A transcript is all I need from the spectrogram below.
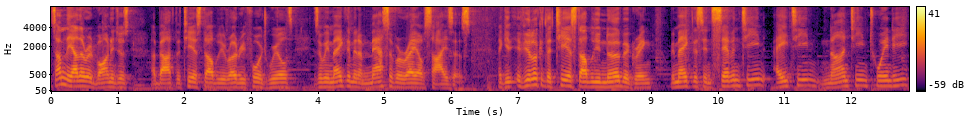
Some of the other advantages about the TSW rotary forge wheels is that we make them in a massive array of sizes. Like if you look at the TSW Nürburgring, we make this in 17, 18, 19, 20,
